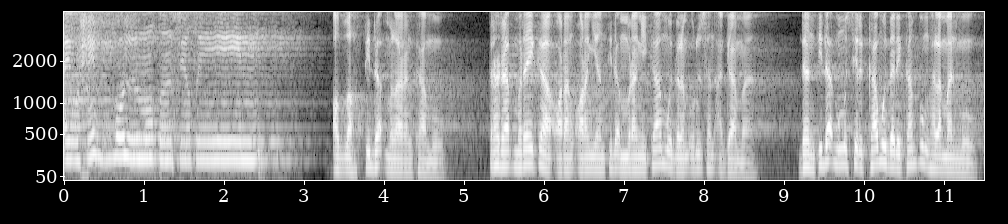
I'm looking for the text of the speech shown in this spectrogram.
يحب المقسطين Allah tidak melarang kamu terhadap mereka orang-orang yang tidak memerangi kamu dalam urusan agama dan tidak mengusir kamu dari kampung halamanmu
